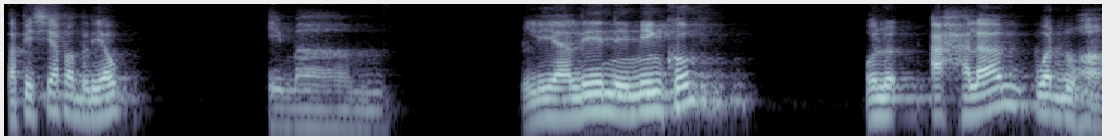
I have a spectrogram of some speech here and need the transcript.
Tapi siapa beliau? Imam. Liyalini minkum ulul ahlam wan nuha.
